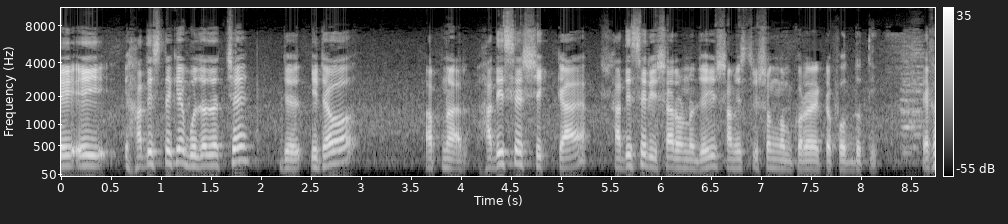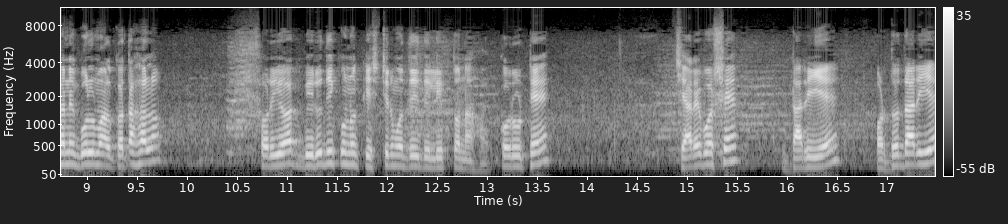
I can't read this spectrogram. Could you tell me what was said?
এই এই হাদিস থেকে বোঝা যাচ্ছে যে এটাও আপনার হাদিসের শিক্ষা, হাদিসের ইশার অনুযায়ী স্বামী স্ত্রী সঙ্গম করার একটা পদ্ধতি। এখানে গোলমাল কথা হলো, শরীয়ত বিরোধী কোনো কৃষ্টির মধ্যে যদি লিপ্ত না হয় করুটে চেয়ারে বসে, দাঁড়িয়ে, অর্ধ দাঁড়িয়ে,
